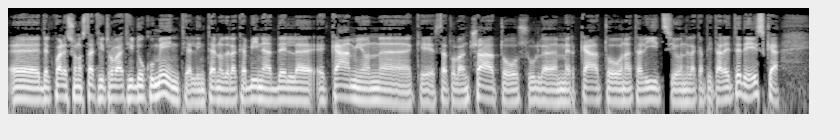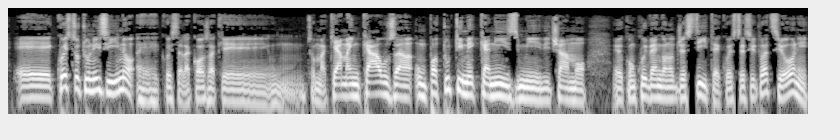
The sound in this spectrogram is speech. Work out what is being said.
eh, del quale sono stati trovati i documenti all'interno della cabina del eh, camion eh, che è stato lanciato sul mercato natalizio nella capitale tedesca. E questo tunisino, questa è la cosa che insomma, chiama in causa un po' tutti i meccanismi diciamo, eh, con cui vengono gestite queste situazioni,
